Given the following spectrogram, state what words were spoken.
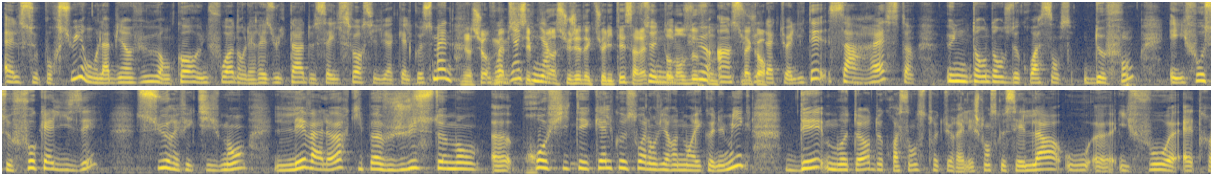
Elle se poursuit. On l'a bien vu encore une fois dans les résultats de Salesforce il y a quelques semaines. Bien sûr, même si c'est plus un sujet d'actualité, ça reste une tendance de fond. un sujet d'actualité, ça reste une tendance de croissance de fond et il faut se focaliser sur effectivement les valeurs qui peuvent justement euh, profiter, quel que soit l'environnement économique, des moteurs de croissance structurelle. Et je pense que c'est là où euh, il faut être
